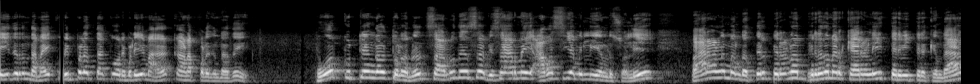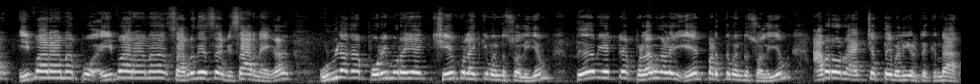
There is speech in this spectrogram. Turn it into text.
செய்திருந்தமை குறிப்பிடத்தக்க ஒரு விடயமாக காணப்படுகின்றது. போர்க்குற்றங்கள் தொடர்பில் சர்வதேச விசாரணை அவசியமில்லை என்று சொல்லி பாராளுமன்றத்தில் பிரதமர் கரணி தெரிவித்திருக்கின்றார். இவ்வாறான இவ்வாறான சர்வதேச விசாரணைகள் உள்ளக பொறிமுறையை சீர்குலைக்கும் என்று சொல்லியும் தேவையற்ற பிளவுகளை ஏற்படுத்தும் என்று சொல்லியும் அவர் ஒரு அச்சத்தை வெளியிட்டிருக்கின்றார்.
